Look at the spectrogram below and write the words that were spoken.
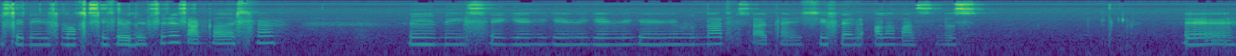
İstediğiniz mapı seçebilirsiniz arkadaşlar. Ee, neyse gemi gemi gemi gemi bunlar zaten şifreli alamazsınız. Eee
